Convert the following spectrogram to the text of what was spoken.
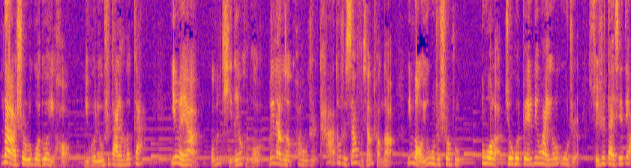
钠摄入过多以后，你会流失大量的钙，因为啊，我们体内有很多微量的矿物质，它都是相辅相成的。你某一物质摄入。多了就会被另外一个物质随之代谢掉，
